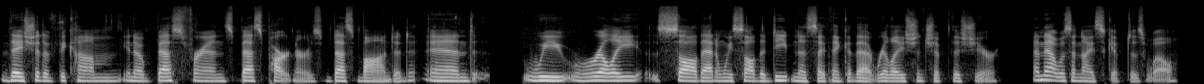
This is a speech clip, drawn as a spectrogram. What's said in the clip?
they should have become, you know, best friends, best partners, best bonded. And we really saw that, and we saw the deepness, I think, of that relationship this year. And that was a nice gift as well.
